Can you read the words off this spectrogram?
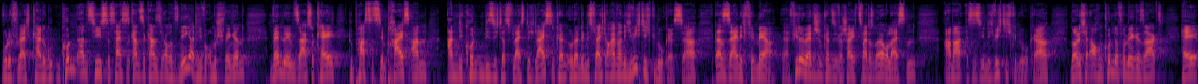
wo du vielleicht keine guten Kunden anziehst. Das heißt, das Ganze kann sich auch ins Negative umschwingen, wenn du eben sagst, okay, du passt jetzt den Preis an, an die Kunden, die sich das vielleicht nicht leisten können oder denen es vielleicht auch einfach nicht wichtig genug ist. Ja? Das ist ja eigentlich viel mehr. Ja, viele Menschen können sich wahrscheinlich 2000 Euro leisten, aber es ist ihnen nicht wichtig genug. Ja? Neulich hat auch ein Kunde von mir gesagt, hey,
